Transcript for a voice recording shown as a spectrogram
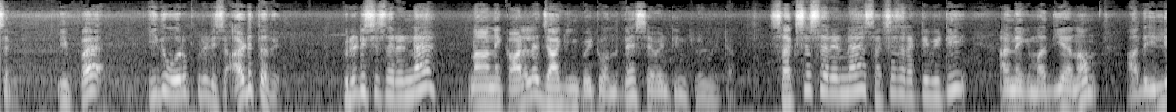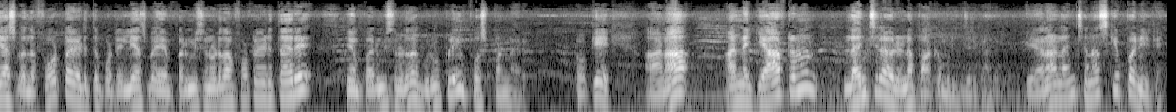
சரி. இப்போ இது ஒரு ப்ரிடிஸ் அடுத்தது ப்ரிடிசர் என்ன? நான் அன்னைக்கு காலையில ஜாகிங் போயிட்டு வந்துட்டேன் செவன்டீன் கிலோமீட்டர் சக்சஸர் என்ன? சக்சஸர் ஆக்டிவிட்டி அன்னைக்கு மத்தியானம். அது இலியாஸ் அந்த போட்டோ எடுத்து போட்ட இலியாஸ் பாய் என் பர்மிஷனோட தான் போட்டோ எடுத்தாரு. என் பர்மிஷனோட தான் குரூப்லயும் போஸ்ட் பண்ணாரு. ஓகே ஆனா அன்னைக்கு ஆஃப்டர்நூன் லஞ்சில் அவர் என்ன பார்க்க முடிஞ்சிருக்காரு? ஏன்னா லஞ்ச் நான் ஸ்கிப் பண்ணிட்டேன்.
